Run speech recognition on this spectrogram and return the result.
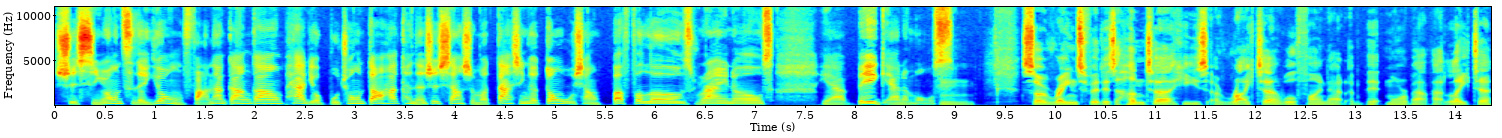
是形容词的用法。那刚刚 Pat 有补充到，它可能是像什么大型的动物，像 buffaloes、rhinos，yeah，big animals。So Rainsford is a hunter, he's a writer. We'll find out a bit more about that later.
